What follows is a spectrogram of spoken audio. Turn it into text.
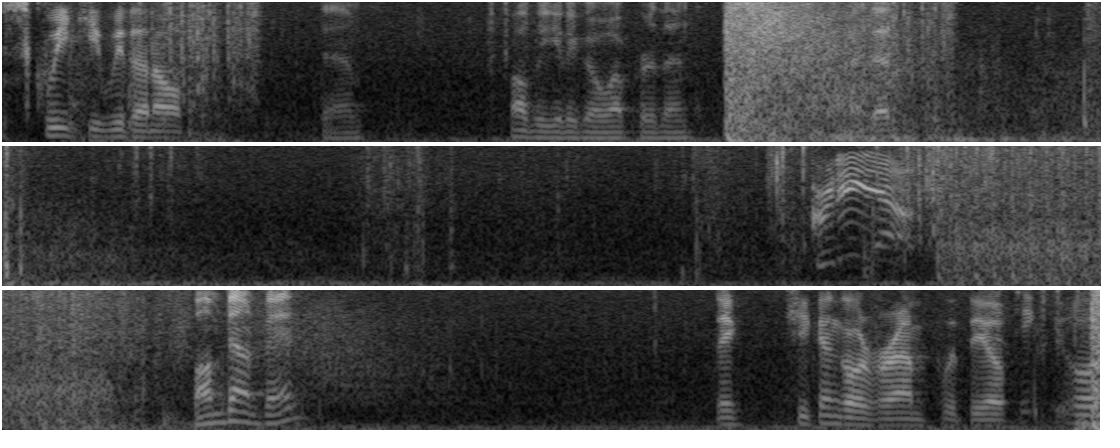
squeaky with an off. Damn. Probably gonna go upper then. I'm dead. Grenade out. Bomb down, Van. They, he can go ramp with the up. I think you want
